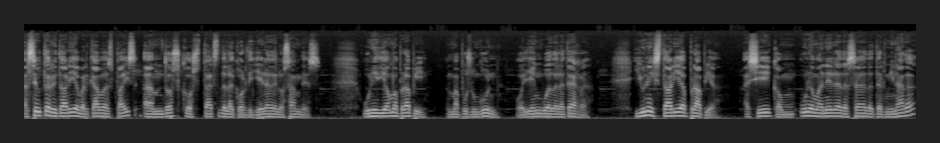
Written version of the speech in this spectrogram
El seu territori abarcava espais amb dos costats de la cordillera de los Andes, un idioma propi, el mapuzungun, o llengua de la terra, i una història pròpia, així com una manera de ser determinada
